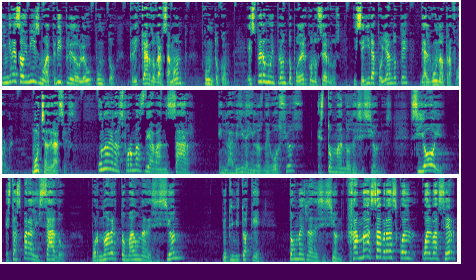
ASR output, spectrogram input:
ingresa hoy mismo a www.ricardogarzamont.com. Espero muy pronto poder conocernos y seguir apoyándote de alguna otra forma. Muchas gracias. Una de las formas de avanzar en la vida y en los negocios es tomando decisiones. Si hoy estás paralizado por no haber tomado una decisión, yo te invito a que tomes la decisión. Jamás sabrás cuál, cuál va a ser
